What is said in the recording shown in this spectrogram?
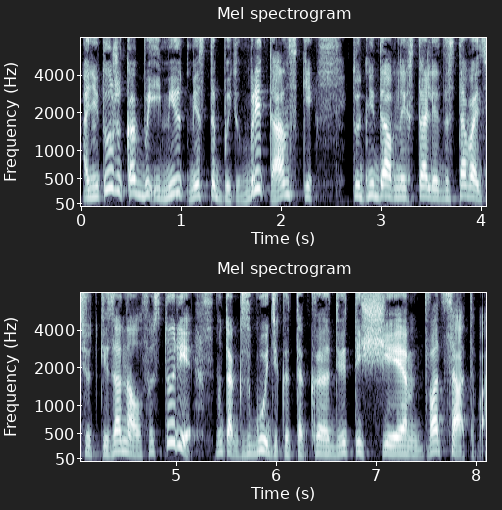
Они тоже как бы имеют место быть. Он британский. Тут недавно их стали доставать все-таки из аналов истории, ну так, с годика так 2020-го.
